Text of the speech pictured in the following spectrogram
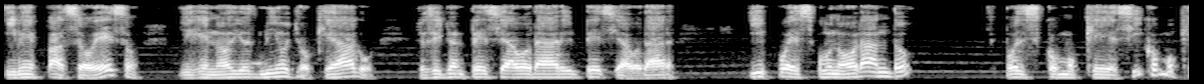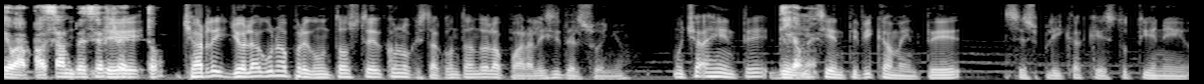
y me pasó eso. Y dije, no, Dios mío, ¿yo qué hago? Entonces yo empecé a orar, empecé a orar y pues uno orando, pues como que sí, como que va pasando ese Eh, efecto. Charlie, yo le hago una pregunta a usted con lo que está contando la parálisis del sueño. Mucha gente científicamente se explica que esto tiene,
